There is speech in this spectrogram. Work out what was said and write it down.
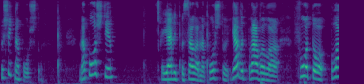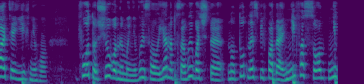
Пишіть на пошту. На пошті я відписала на пошту, я відправила фото плаття їхнього. Фото, що вони мені вислали, я написала: вибачте, ну тут не співпадає ні фасон, ні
